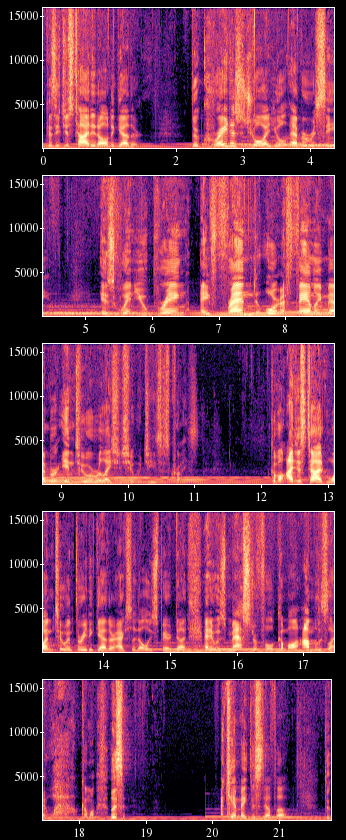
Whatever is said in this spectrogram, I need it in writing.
because He just tied it all together. The greatest joy you'll ever receive is when you bring a friend or a family member into a relationship with Jesus Christ. Come on, I just tied one, two, and three together. Actually, the Holy Spirit did, and it was masterful. Come on, I'm just like, wow, come on. Listen, I can't make this stuff up the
